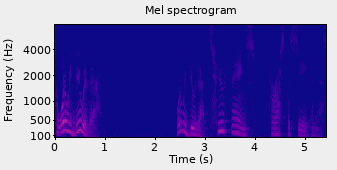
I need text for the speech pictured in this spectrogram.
So, what do we do with that? What do we do with that? Two things for us to see in this.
